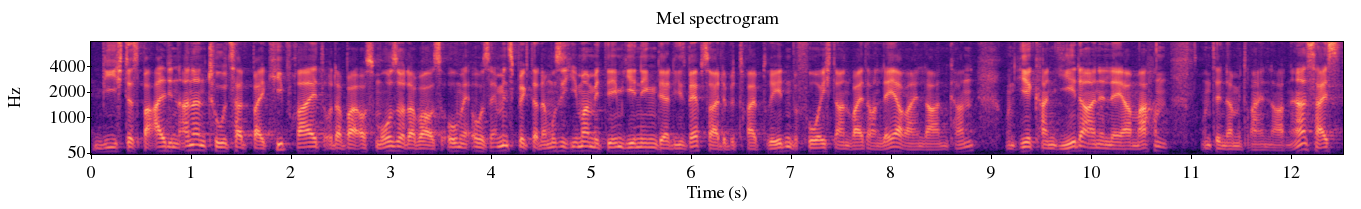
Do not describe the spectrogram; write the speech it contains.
wie ich das bei all den anderen Tools hat, bei KeepWrite oder bei Osmose oder bei OSM Inspector. Da muss ich immer mit demjenigen, der die Webseite betreibt, reden, bevor ich da einen weiteren Layer reinladen kann. Und hier kann jeder einen Layer machen und den damit reinladen. Das heißt,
